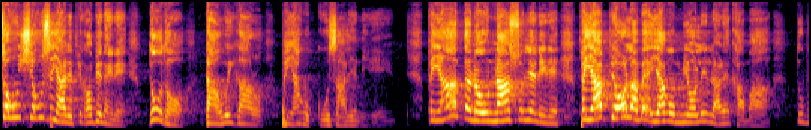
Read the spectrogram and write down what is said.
ဆုံးရှုံးစရာတွေဖြစ်ကောင်းဖြစ်နိုင်တယ်သို့တော့ဒါဝိဒ်ကတော့ဖရာကိုကိုးစားလျက်နေတယ်ဖရာတန်တော်နားဆွလျက်နေတယ်ဖရာပြောလာမဲ့အရာကိုမျောလင့်လာတဲ့အခါမှာသူ့ဘ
